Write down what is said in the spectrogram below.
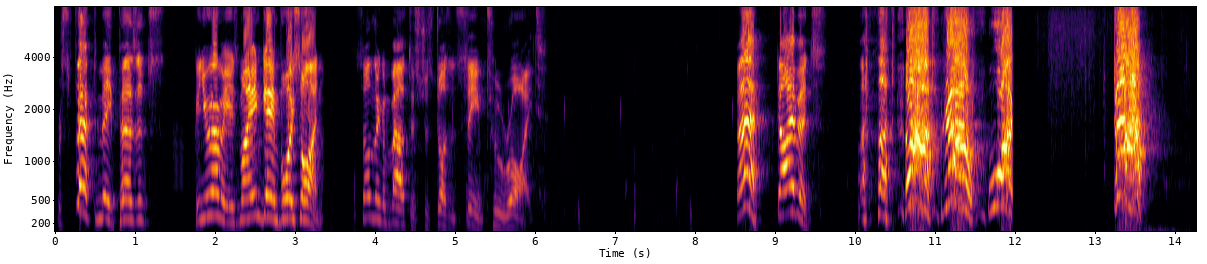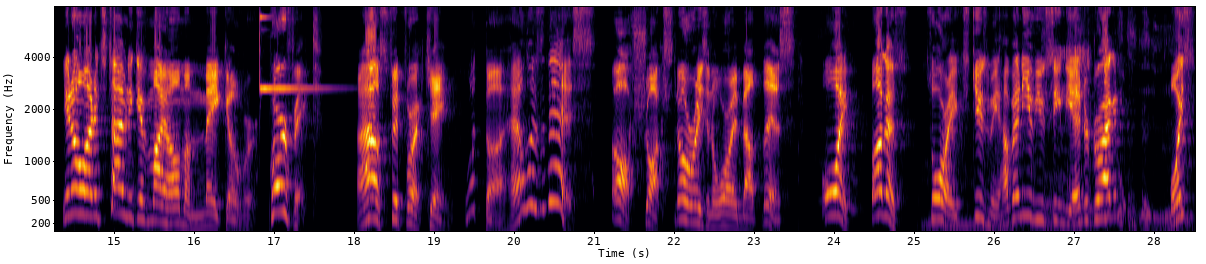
Respect me, peasants. Can you hear me? Is my in-game voice on? Something about this just doesn't seem too right. Ah! Diamonds! ah! No! What? Ah! You know what? It's time to give my home a makeover. Perfect! A house fit for a king. What the hell is this? Oh, shucks. No reason to worry about this. Oi! Buggers! Sorry, excuse me. Have any of you seen the Ender Dragon? Boys?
